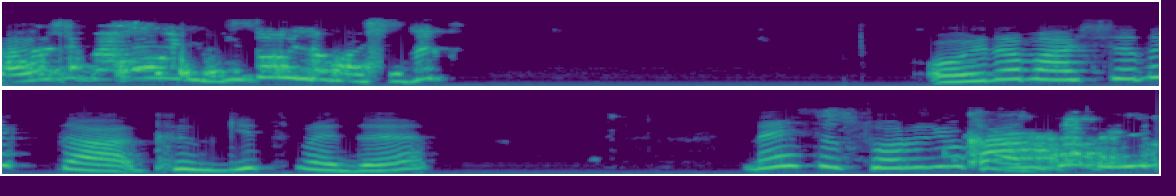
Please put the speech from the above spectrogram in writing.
Arkadaşlar ben oyun, biz oyuna başladık. Oyuna başladık da kız gitmedi. Neyse sorun yok artık. Kanka benim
